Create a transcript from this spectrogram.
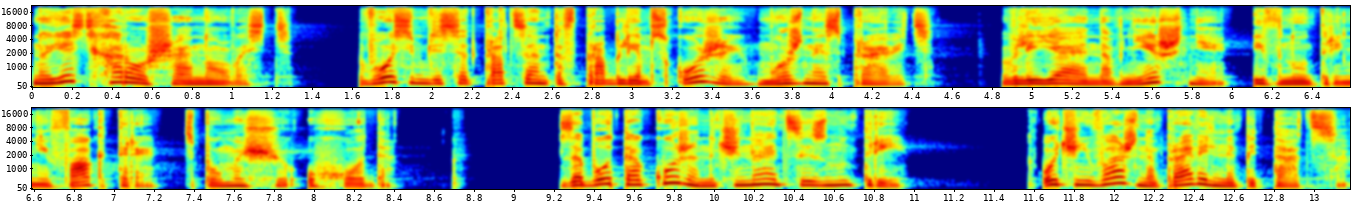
Но есть хорошая новость. 80% проблем с кожей можно исправить, влияя на внешние и внутренние факторы с помощью ухода. Забота о коже начинается изнутри. Очень важно правильно питаться.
